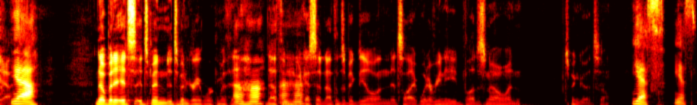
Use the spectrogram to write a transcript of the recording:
Yeah. yeah. no, but it's it's been it's been great working with him. Uh-huh, Nothing like I said, nothing's a big deal, and it's like whatever you need, let us know, and it's been good. So Yes. Yes.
